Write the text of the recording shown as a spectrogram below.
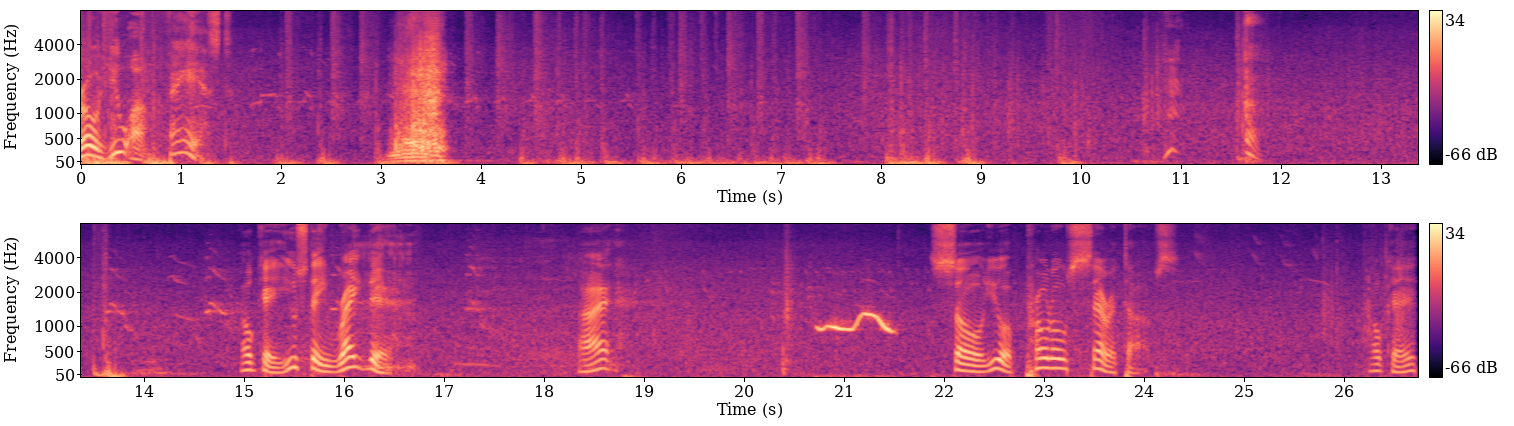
Bro, you are fast. Okay, you stay right there. All right. So you're a Protoceratops. Okay.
